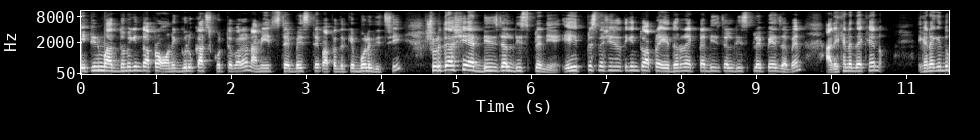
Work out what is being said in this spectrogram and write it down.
এটির মাধ্যমে কিন্তু আপনারা অনেকগুলো কাজ করতে পারেন। আমি স্টেপ বাই স্টেপ আপনাদেরকে বলে দিচ্ছি। শুরুতে আসি আর ডিজিটাল ডিসপ্লে নিয়ে। এই হিট প্রেস মেশিনের সাথে কিন্তু আপনারা এই ধরনের একটা ডিজিটাল ডিসপ্লে পেয়ে যাবেন। আর এখানে দেখেন, এখানে কিন্তু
